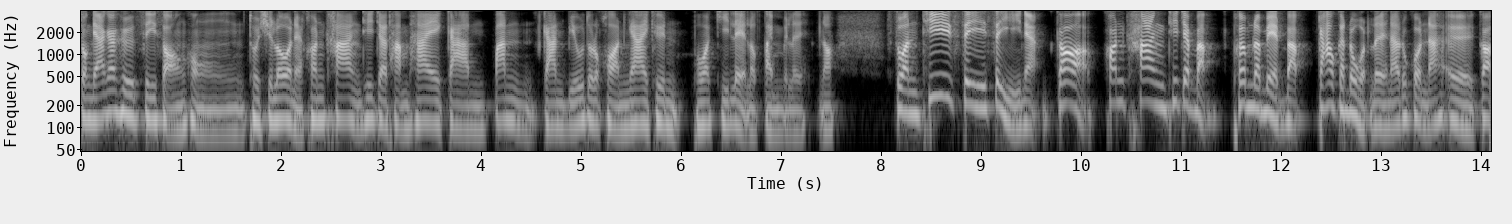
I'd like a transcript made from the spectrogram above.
ตรงนี้ก็คือ C2 ของโทชิโร่เนี่ยค่อนข้างที่จะทำให้การปั้นการบิวตัวละครง่ายขึ้น เพราะว่าคีเลตเราเต็มไปเลยเนาะส่วนที่ C4 เนี่ยก็ค่อนข้างที่จะแบบเพิ่มระเบิดแบบก้าวกระโดดเลยนะทุกคนนะเออก็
